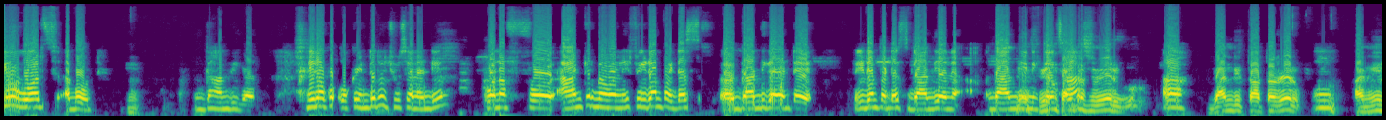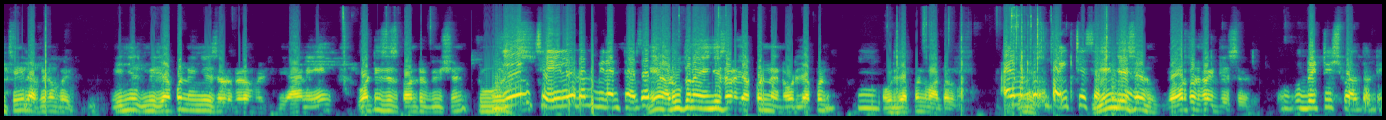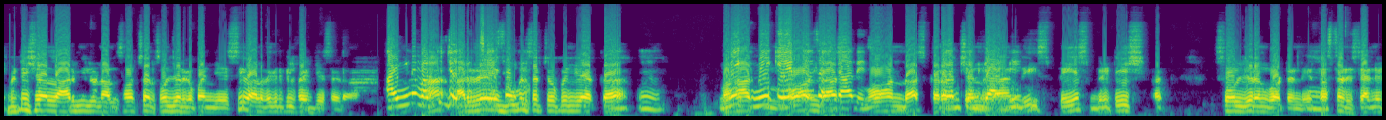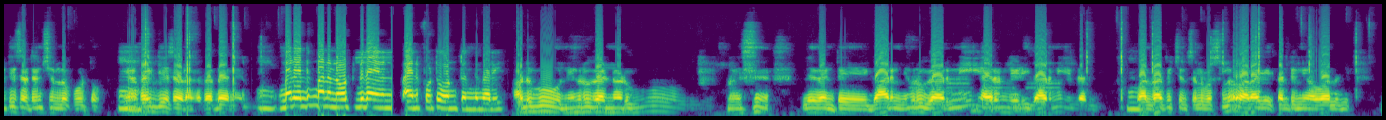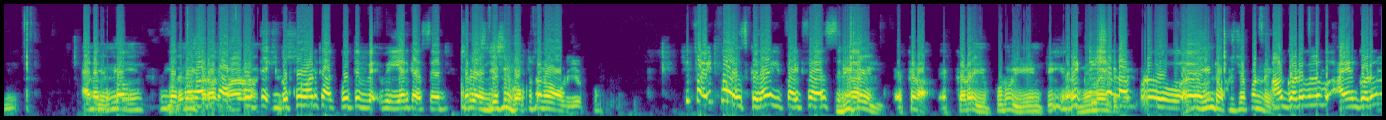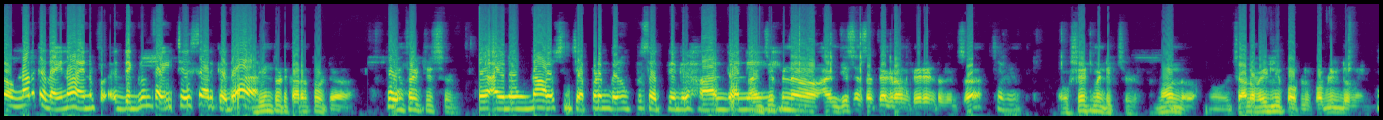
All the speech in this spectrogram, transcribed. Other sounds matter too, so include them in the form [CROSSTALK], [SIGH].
Few words about Hmm. Gandhi గారు. నేను ఒక ఒక ఇంటర్వ్యూ చూసానండి వన్ ఆఫ్ యాంకర్ మిమ్మల్ని ఫ్రీడమ్ ఫైటర్స్ గాంధీ గారు అంటే ఫ్రీడమ్ ఫైటర్స్ గాంధీ అని గాంధీ వేరు. గాంధీ తాత వేరు. ఉమ్, ఆయన ఏం చేయలే ఫ్రీడమ్ ఫైట్ ఏం మీరు చెప్పండి ఏం చేశాడు ఫ్రీడమ్ ఫైట్కి? ఆయన వాట్ ఈస్ హిస్ కాంట్రిబ్యూషన్ ఏం చేయలేదని మీరు అంటారు నేను అడుగుతున్నా ఏం చేశాడు చెప్పండి నేను ఒకటి చెప్పండి. ఉమ్. ఒకటి చెప్పండి మాట్లాడదాం. ఆయన మన కోసం ఫైట్ చేశారు ఏం చేశాడు? ఎవరితో ఫైట్ చేశాడు? బ్రిటిష్ వాళ్ళతో బ్రిటిష్ వాళ్ళ ఆర్మీలో నాలుగు సంవత్సరాలు సోల్జర్గా పనిచేసి వాళ్ళ దగ్గరికి ఫైట్ చేశాడు? చేశారు. గూగుల్ సెర్చ్ ఓపెన్ చేయక్క మీకేం Mohan Das Karamchand Gandhi. Space British soldier అని కొట్టండి. వస్తాడు స్టాండర్టీస్ అటెన్షన్లో ఫోటో ఫైట్ చేశాడు అక్కడ పెద్ద. మరి ఎందుకు మన నోట్ మీద ఆయన ఫోటో ఉంటుంది మరి? అడుగు నెహ్రూ గారిని అడుగు. [LAUGHS] లేదంటే గారి నెహ్రూ గారిని ఐరన్ లేడీ గారిని వాళ్ళు రాపించిన సిలబస్లో అలాగే కంటిన్యూ అవ్వాలని. ఆయన గొప్పవాడు కాకపోతే. గొప్పవాడు కాకపోతే వె- వెయ్యరు కదా సార్? గొప్పతనం చెప్పు. ఈ ఫైట్ ఫర్ అస్ కదా? ఈ ఫైట్ ఫర్ అస్ ఎక్కడ? ఎక్కడ? ఎప్పుడు? ఏంటి? మూమెంట్ అన్నప్పుడు ఏంటి? ఒకటి చెప్పండి. ఆ గొడవలు ఆయన గొడవలో ఉన్నారు కదా? ఆయన ఆయన దగ్గర ఫైట్ చేశారు కదా? దీంతో కర్రతోట? ఫైట్ చేశాడు? ఆయన ఉన్న ఆలోచన చెప్పడం కానీ ఉప్పు సత్యాగ్రహాలు కానీ ఆయన చెప్పిన ఆయన చేసిన సత్యాగ్రహం పేరేంటో తెలుసా? ఒక స్టేట్మెంట్ ఇచ్చాడు. మోహన్ చాలా widely popular public domain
